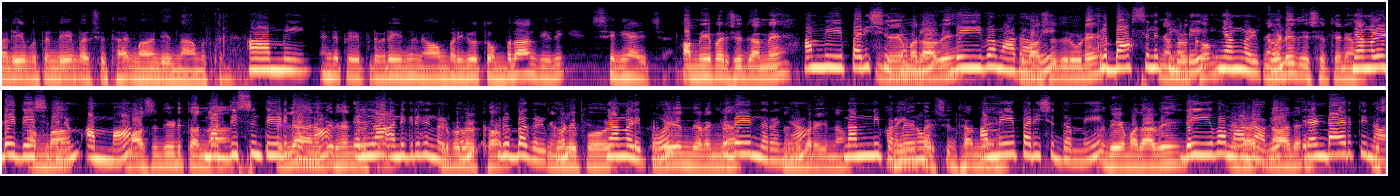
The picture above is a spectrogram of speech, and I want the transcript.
അവന്റെയും പുത്രന്റെയും പരിശുദ്ധാത്മാവിന്റെയും നാമത്തിൽ. എന്റെ പ്രിയപ്പെട്ടവരെ ഇന്ന് നവംബർ ഇരുപത്തി ഒമ്പതാം തീയതി ശനിയാഴ്ച. അമ്മേ പരിശുദ്ധ അമ്മേ. അമ്മേ പരിശുദ്ധമാതാവേ ദൈവമാതാവേ കൃപാസനത്തിലൂടെ ഞങ്ങൾക്ക് ഞങ്ങളുടെ ദേശത്തിനും ഞങ്ങളുടെ ദേശത്തിനും അമ്മ തേടി തന്ന മധ്യസ്ഥം തേടി എല്ലാ തന്ന എല്ലാ അനുഗ്രഹങ്ങൾക്കും കൃപകൾക്കും ഞങ്ങളിപ്പോൾ ഹൃദയം നിറഞ്ഞ നന്ദി പറയുന്നു. അമ്മേ പരിശുദ്ധ അമ്മേ, അമ്മേ പരിശുദ്ധമ്മേ ദേവമാതാവേ ദൈവമാതാവേ രണ്ടായിരത്തി നാല്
